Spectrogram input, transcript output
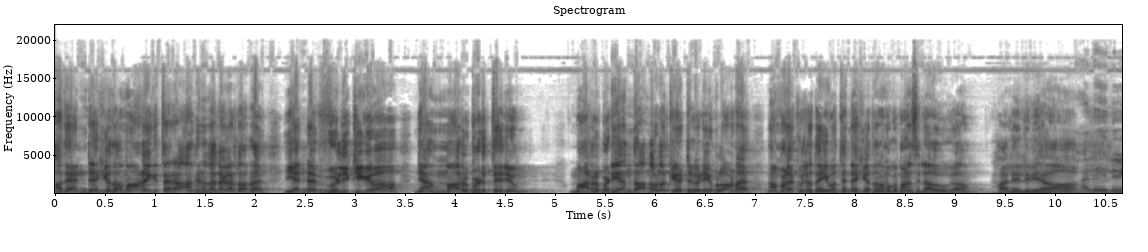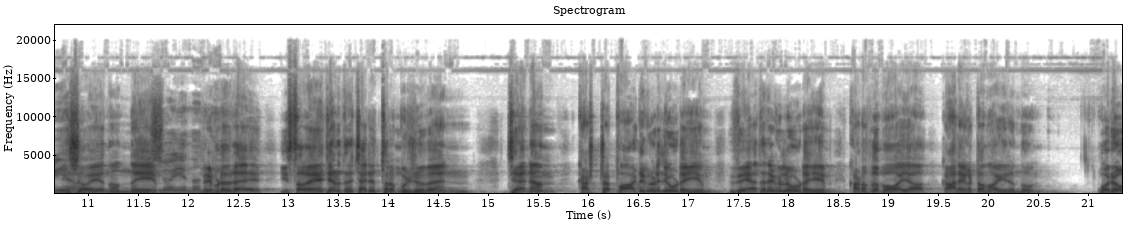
അത് എന്റെ ഹിതമാണെങ്കിൽ തരാം. അങ്ങനെ നല്ല കർത്താവ് എന്നെ വിളിക്കുക ഞാൻ മറുപടി തരും. മറുപടി എന്താന്നുള്ളത് കേട്ട് കഴിയുമ്പോഴാണ് നമ്മളെക്കുറിച്ച് ദൈവത്തിന്റെ ഹിതം നമുക്ക് മനസ്സിലാവുക. ഹാലേലുയാ. ഈശോയെ നന്ദി. ഇവിടെ ഇസ്രായേൽ ജനത്തിന്റെ ചരിത്രം മുഴുവൻ ജനം കഷ്ടപ്പാടുകളിലൂടെയും വേദനകളിലൂടെയും കടന്നുപോയ കാലഘട്ടമായിരുന്നു. ഓരോ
